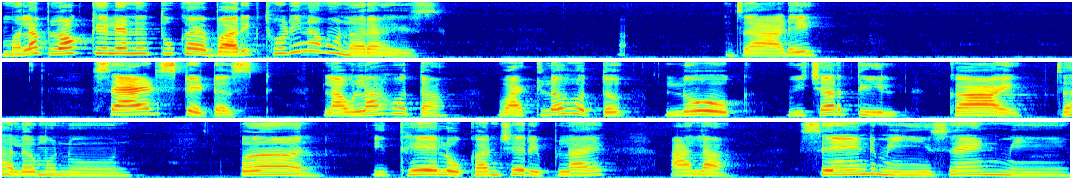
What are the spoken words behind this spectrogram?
मला ब्लॉक केल्याने तू काय बारीक थोडी ना होणार आहेस? जाडे. Sad status. लावला होता. वाटलं होतं लोक विचारतील काय झालं म्हणून? पण इथे लोकांचे रिप्लाय आला. सेंड मी सेंड मी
